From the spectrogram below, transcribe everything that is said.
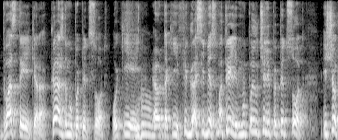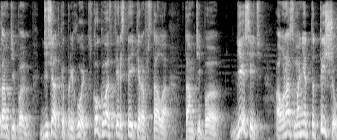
Два стейкера, каждому по 500. Окей. Вот такие, фига себе, смотрели, мы получили по 500 еще там типа десятка приходит. Сколько у вас теперь стейкеров стало? Там типа 10, а у нас монет-то тысячу,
